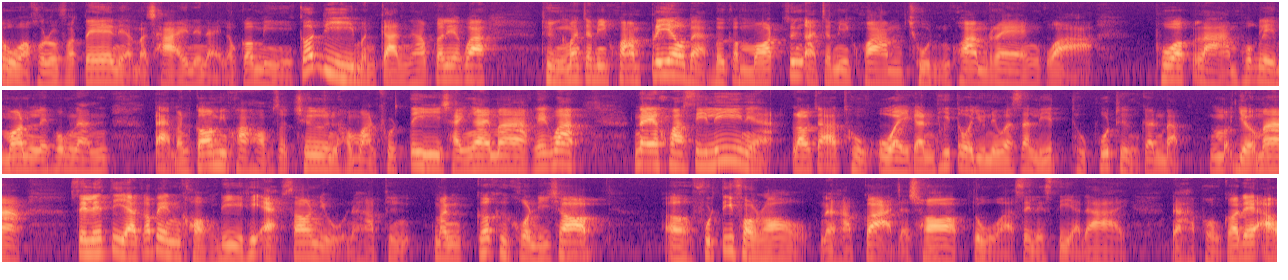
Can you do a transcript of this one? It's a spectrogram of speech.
ตัวโคโลฟาเต้เนี่ยมาใช้ไหนๆแล้วก็มีก็ดีเหมือนกันครับ ก็เรียกว่าถึงมันจะมีความเปรี้ยวแบบเบอร์กามอตซึ่งอาจจะมีความฉุนความแรงกว่าพวกลามพวกเลมอนอะไรพวกนั้น แต่มันก็มีความหอมสดชื่นหอมหวานฟรุตตี้ใช้ง่ายมาก เรียกว่า ในอควาซีรีเนี่ยเราจะถูกอวยกันที่ตัว Universalis ถูกพูดถึงกันแบบเยอะมากเซเลสเตียก็เป็นของดีที่แอบซ่อนอยู่นะครับถึงมันก็คือคนที่ชอบฟุตตี้ฟอรัลนะครับก็อาจจะชอบตัวเซเลสเตียได้นะครับผมก็ได้เอา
